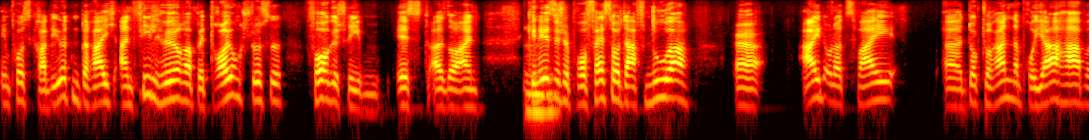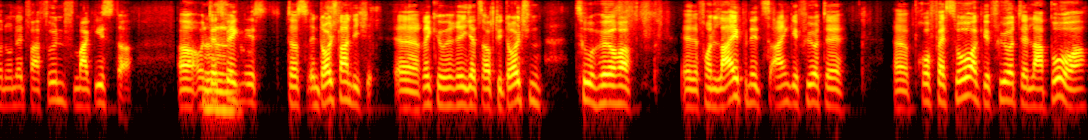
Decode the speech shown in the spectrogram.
im postgraduierten Bereich ein viel höherer Betreuungsschlüssel vorgeschrieben ist. Also ein mhm. chinesischer Professor darf nur äh, ein oder zwei äh, Doktoranden pro Jahr haben und etwa fünf Magister. Äh, und mhm. deswegen ist das in Deutschland, ich äh, rekurriere jetzt auf die deutschen Zuhörer, äh, von Leibniz eingeführte äh, Professor geführte Labor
